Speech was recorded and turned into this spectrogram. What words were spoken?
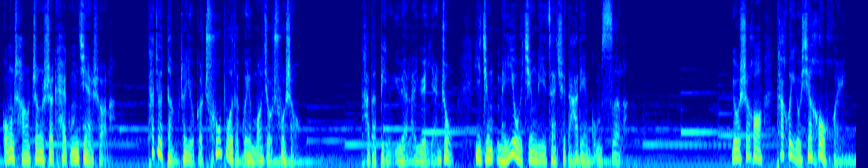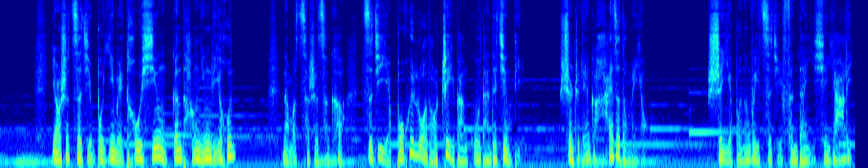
工厂正式开工建设了，他就等着有个初步的规模就出手。他的病越来越严重，已经没有精力再去打点公司了。有时候他会有些后悔，要是自己不因为偷腥跟唐宁离婚，那么此时此刻自己也不会落到这般孤单的境地，甚至连个孩子都没有，谁也不能为自己分担一些压力。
